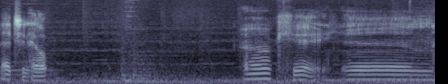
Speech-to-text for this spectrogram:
That should help. Okay, and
